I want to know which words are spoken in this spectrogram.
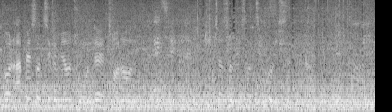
이걸 앞에서 찍으면 좋은데 저는 뒷좌석에서 찍고 있습니다.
